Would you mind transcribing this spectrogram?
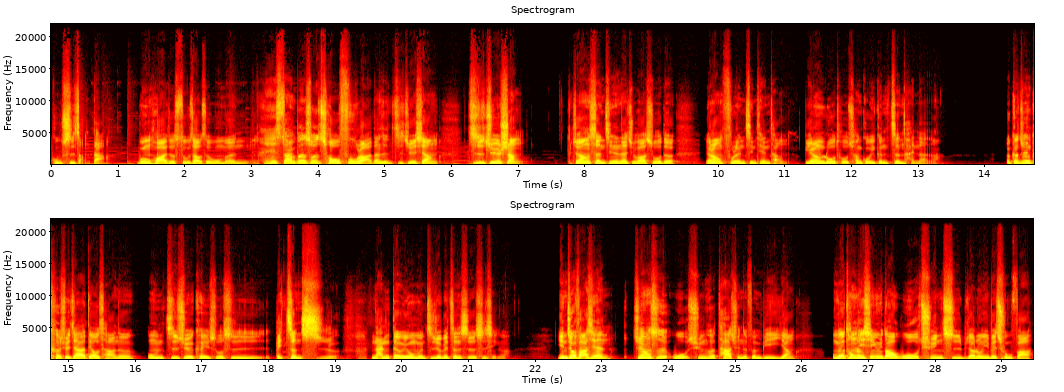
故事长大，文化就塑造着我们。哎，虽然不能说是仇富啦，但是直觉上，直觉上，就像圣经的那句话说的：“要让富人进天堂，比让骆驼穿过一根针还难啊。”而根据科学家的调查呢？我们直觉可以说是被证实了，难得有我们直觉被证实的事情啊！研究发现，就像是我群和他群的分别一样，我们的同理心遇到我群时比较容易被触发，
